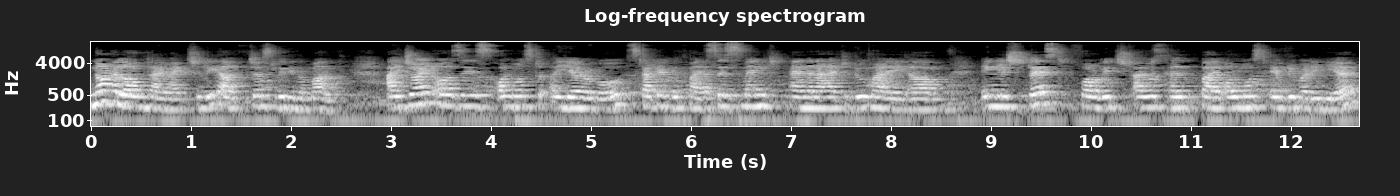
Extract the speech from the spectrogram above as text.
not a long time actually, uh, just within a month. I joined Aussizz almost a year ago, started with my assessment and then I had to do my um, English test for which I was helped by almost everybody here.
